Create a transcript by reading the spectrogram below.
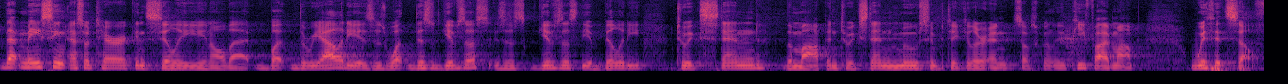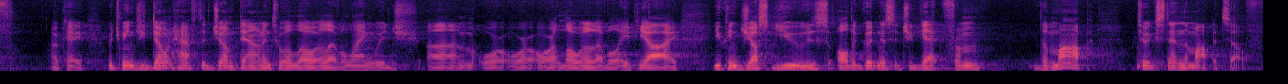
that may seem esoteric and silly and all that, but the reality is, is what this gives us is this gives us the ability to extend the MOP and to extend Moose in particular and subsequently the P5 MOP with itself, okay? Which means you don't have to jump down into a lower level language um, or, or, or a lower level API. You can just use all the goodness that you get from the MOP to extend the MOP itself.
